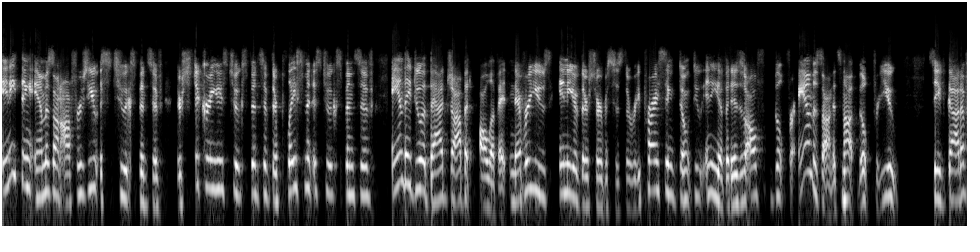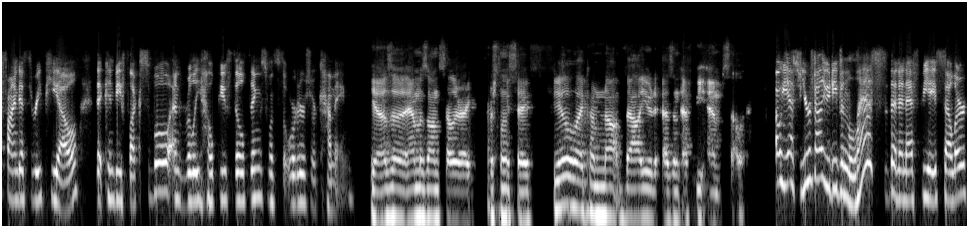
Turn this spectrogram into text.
Anything Amazon offers you is too expensive. Their stickering is too expensive. Their placement is too expensive. And they do a bad job at all of it. Never use any of their services. The repricing, don't do any of it. It is all built for Amazon, it's not built for you. So you've got to find a 3PL that can be flexible and really help you fill things once the orders are coming. Yeah, as an Amazon seller, I personally say feel like I'm not valued as an FBM seller. Oh, yes, you're valued even less than an FBA seller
